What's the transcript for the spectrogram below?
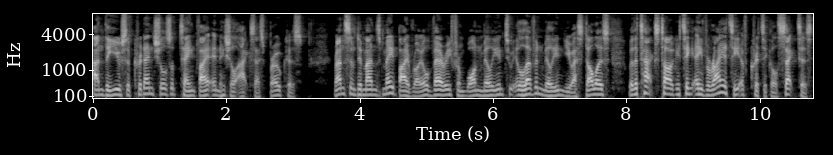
and the use of credentials obtained via initial access brokers. Ransom demands made by Royal vary from 1 million to 11 million US dollars, with attacks targeting a variety of critical sectors,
